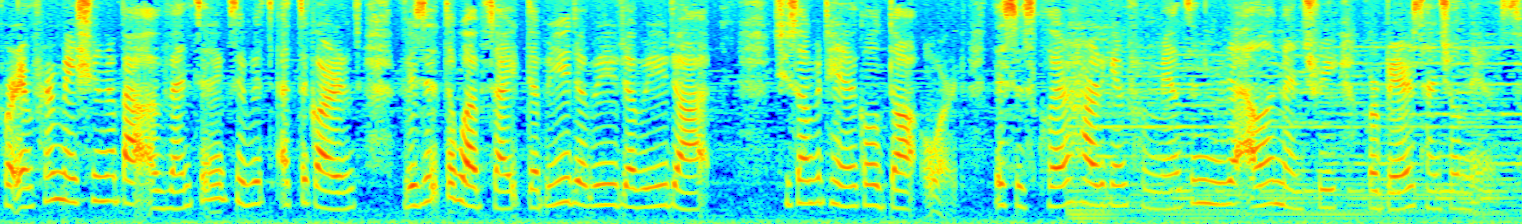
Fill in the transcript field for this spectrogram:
For information about events and exhibits at the gardens, visit the website www.tucsonbotanical.org. This is Claire Hartigan from Manzanita Elementary for Bear Essential News.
